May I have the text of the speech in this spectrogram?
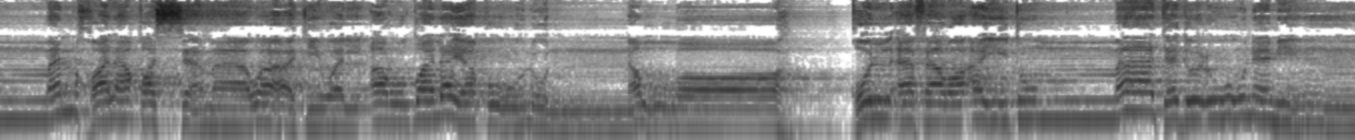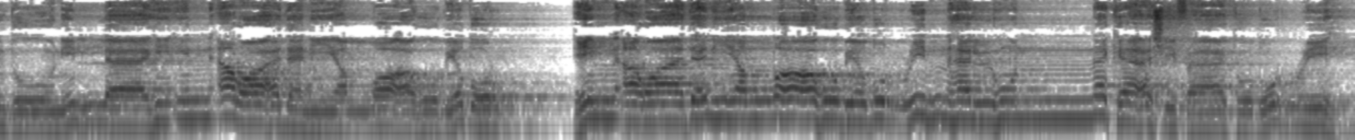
من خلق السماوات والأرض ليقولن الله. قل أفرأيتم ما تدعون من دون الله إن أرادني الله بضر. إن أرادني الله بضر هل هن كاشفات ضره؟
